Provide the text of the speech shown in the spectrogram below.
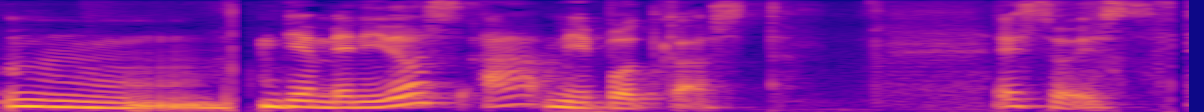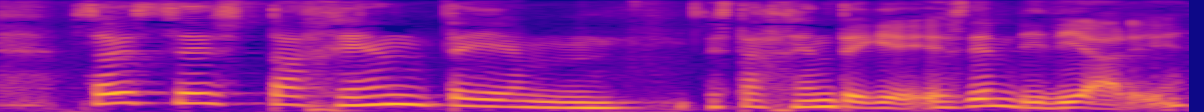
mm, bienvenidos a mi podcast. Eso es. ¿Sabes esta gente, mm, esta gente que es de envidiar, eh?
